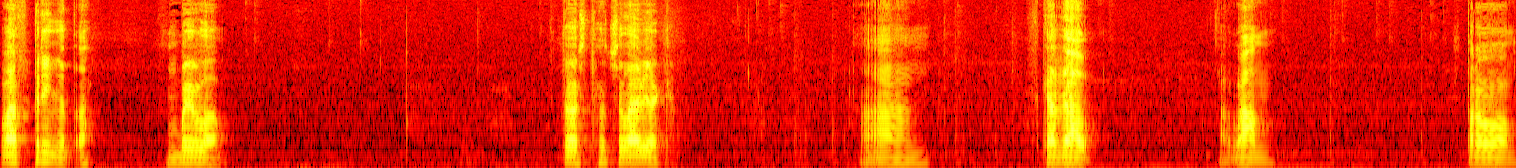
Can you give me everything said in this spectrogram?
воспринято. Было. То, что человек сказал вам про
